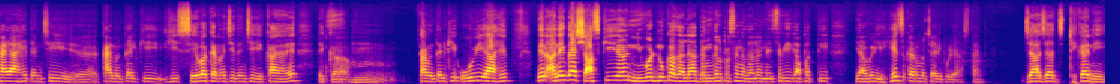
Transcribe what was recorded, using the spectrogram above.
काय आहे त्यांची काय म्हणता येईल की ही सेवा करण्याची त्यांची काय आहे एक काय म्हणता येईल की ओवी आहे. देन अनेकदा शासकीय निवडणुका झाल्या दंगल प्रसंग झाला नैसर्गिक आपत्ती यावेळी हेच कर्मचारी पुढे असतात. ज्या ज्या ठिकाणी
